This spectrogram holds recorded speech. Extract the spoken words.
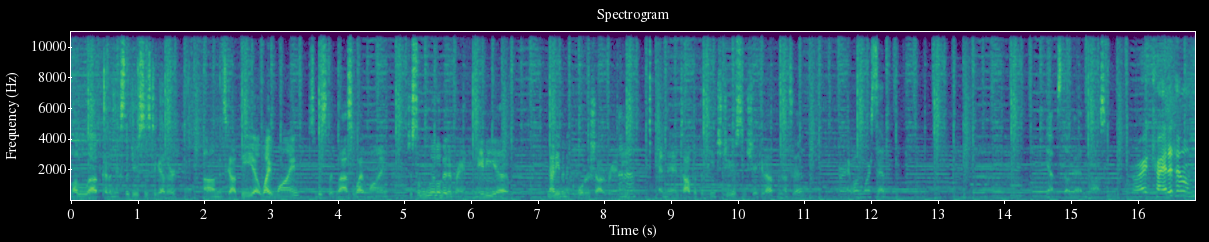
muddle up, kind of mix the juices together. Um, it's got the uh, white wine, so basically a glass of white wine, just a little bit of brandy, maybe uh, not even a quarter shot of brandy, Uh-huh. and then top with the peach juice and shake it up, and that's it. All right, one more sip. Yep, still good. Awesome. All right, try it at home.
